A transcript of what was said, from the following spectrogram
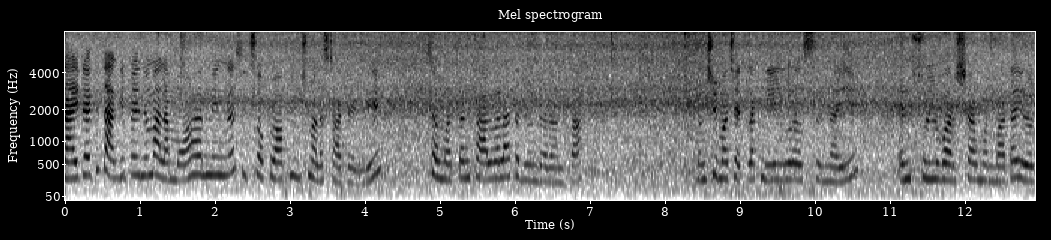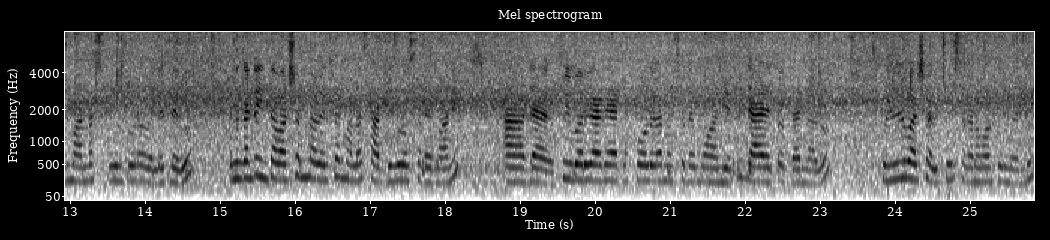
నైట్ అయితే తగ్గిపోయింది. మళ్ళీ మార్నింగ్ సిక్స్ ఓ క్లాక్ నుంచి మళ్ళీ స్టార్ట్ అయింది. సో మొత్తం కాలువలాగా ఉండదంతా మంచి మా చెట్లకు నీళ్ళు కూడా వస్తున్నాయి. అండ్ ఫుల్ వర్షం అనమాట ఈరోజు మా అన్న స్కూల్ కూడా వెళ్ళట్లేదు. ఎందుకంటే ఇంత వర్షంలో వెళ్తే మళ్ళీ సర్ది కూడా వస్తుందేమో అని. ఫీవర్ కానీ అట్లా కోల్డ్ కానీ వస్తుందేమో అని చెప్పి డాడీ అయితే వద్దన్నాడు. ఫుల్ వర్షాలు చూస్తా కనబడుతుందండి.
